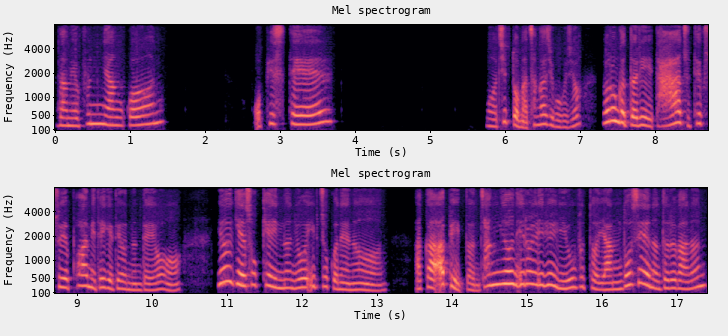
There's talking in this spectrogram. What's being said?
그 다음에 분양권 오피스텔 뭐 집도 마찬가지고 그죠? 이런 것들이 다 주택수에 포함이 되게 되었는데요. 여기에 속해 있는 요 입주권에는 아까 앞에 있던 작년 1월 1일 이후부터 양도세에는 들어가는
